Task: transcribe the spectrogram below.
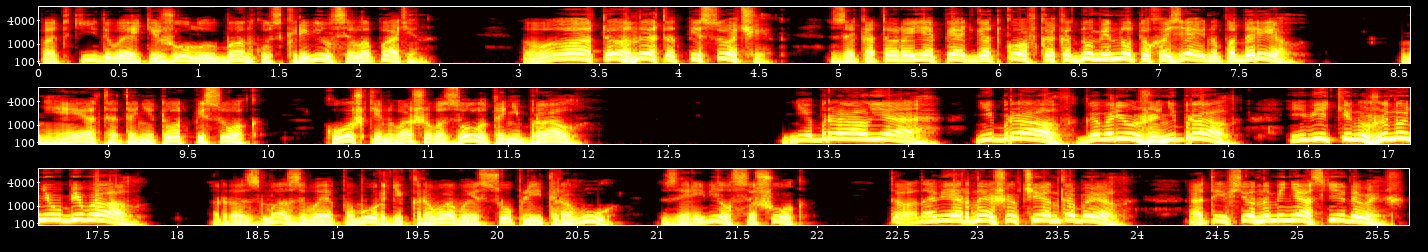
Подкидывая тяжелую банку, скривился Лопатин. «Вот он, этот песочек, за который я пять годков как одну минуту хозяину подарил!» «Нет, это не тот песок. Кошкин вашего золота не брал». «Не брал я! Не брал! Говорю же, не брал! И Виткину жену не убивал!» Размазывая по морде кровавые сопли и траву, заревел Сашок. «То, наверное, Шевченко был, а ты все на меня скидываешь,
